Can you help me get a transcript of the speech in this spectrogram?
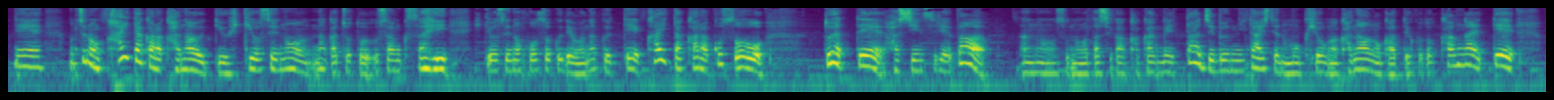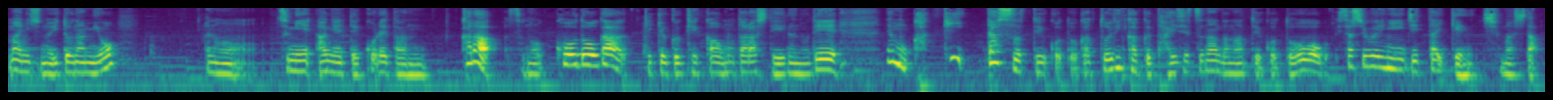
でもちろん書いたから叶うっていう引き寄せのなんかちょっとうさんくさい 引き寄せの法則ではなくて書いたからこそどうやって発信すればあのその私が掲げた自分に対しての目標が叶うのかっていうことを考えて毎日の営みをあの積み上げてこれたんからその行動が結局結果をもたらしているのででも書き出すっていうことがとにかく大切なんだなっていうことを久しぶりに実体験しました。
